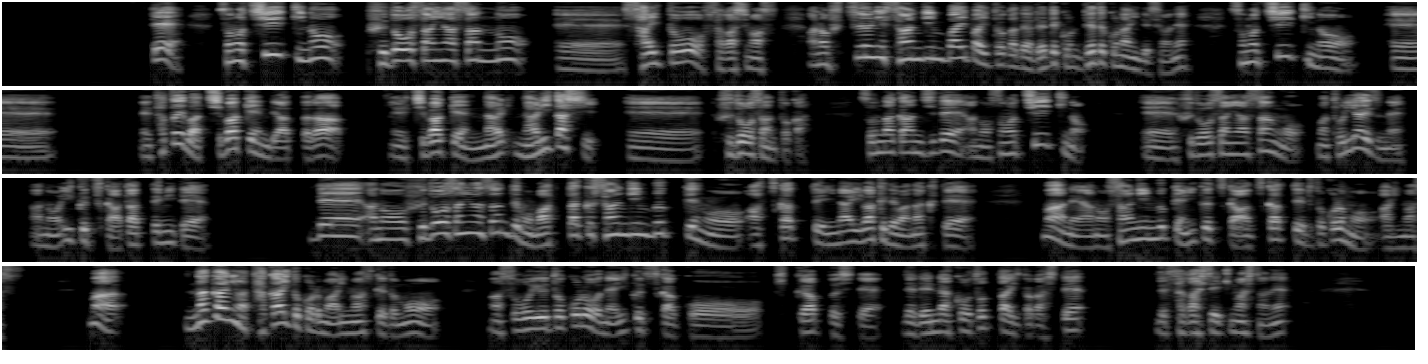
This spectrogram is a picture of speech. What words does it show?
で、その地域の不動産屋さんの、えー、サイトを探します。あの普通に山林売買とかでは出てこ出てこないんですよね。その地域の、えー、例えば千葉県であったら、え千葉県成田市、え、不動産とか、そんな感じで、あのその地域の、え、不動産屋さんを、まあ、とりあえずね、あのいくつか当たってみて、であの不動産屋さんでも全く山林物件を扱っていないわけではなくて、まあね、あの山林物件いくつか扱っているところもあります。まあ、中には高いところもありますけども、まあ、そういうところをね、いくつかこうピックアップして、で連絡を取ったりとかして、で探していきましたね。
